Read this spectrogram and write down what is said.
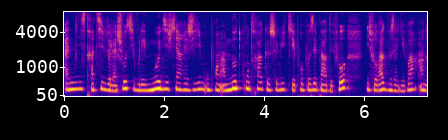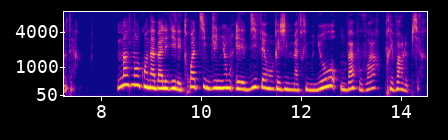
administratif de la chose, si vous voulez modifier un régime ou prendre un autre contrat que celui qui est proposé par défaut, il faudra que vous alliez voir un notaire. Maintenant qu'on a balayé les trois types d'unions et les différents régimes matrimoniaux, on va pouvoir prévoir le pire.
